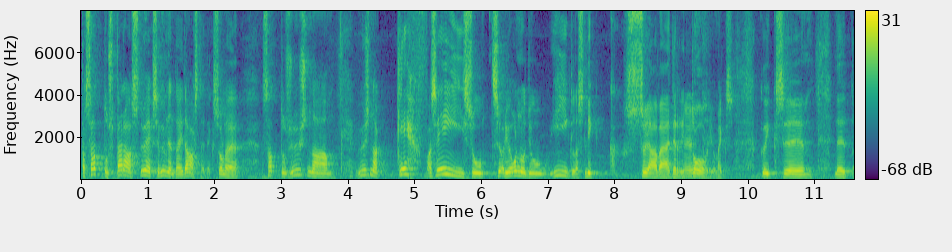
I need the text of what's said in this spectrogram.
ta sattus pärast üheksakümnendaid aastaid, eks ole, sattus üsna, üsna kehva seisu, see oli olnud ju hiiglaslik sõjaväe territoorium, eks. kõik see, need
